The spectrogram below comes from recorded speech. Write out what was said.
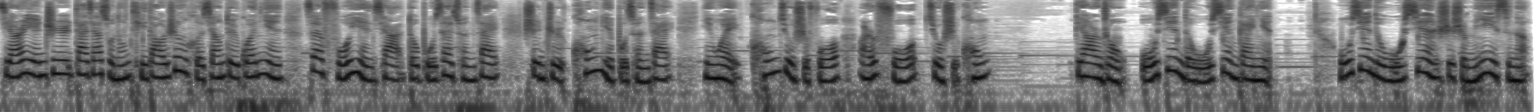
简而言之，大家所能提到任何相对观念，在佛眼下都不再存在，甚至空也不存在，因为空就是佛，而佛就是空。第二种无限的无限概念，无限的无限是什么意思呢？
